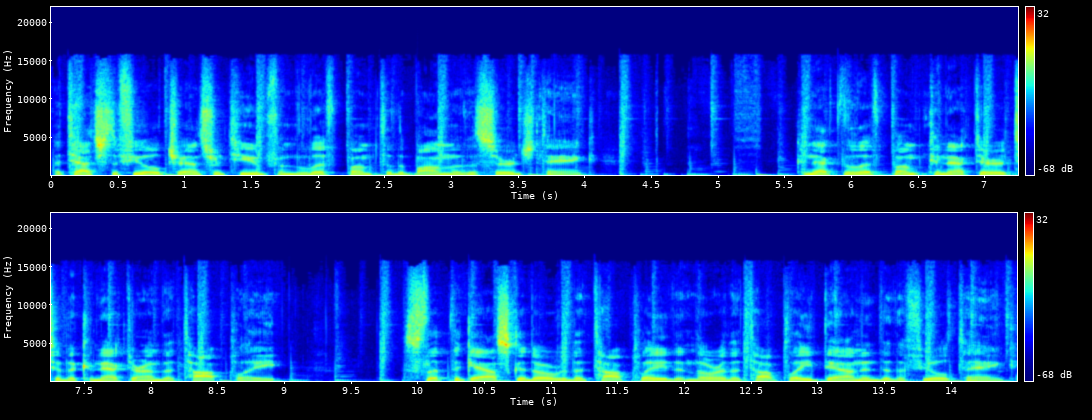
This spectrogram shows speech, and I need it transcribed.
Attach the fuel transfer tube from the lift pump to the bottom of the surge tank. Connect the lift pump connector to the connector on the top plate. Slip the gasket over the top plate and lower the top plate down into the fuel tank.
